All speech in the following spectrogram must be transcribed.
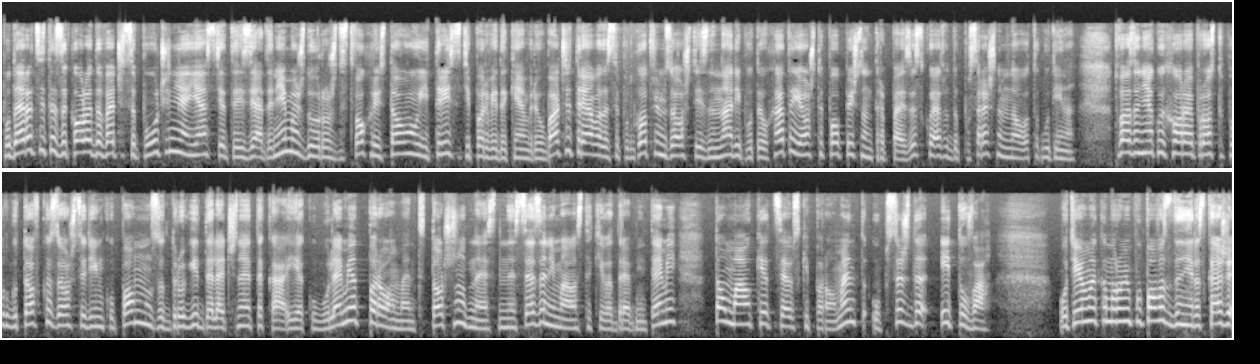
Подаръците за коледа вече са получени, а ястията изядени. Между Рождество Христово и 31 декември обаче трябва да се подготвим за още изненади по телхата и още по-пишна трапеза, с която да посрещнем новата година. Това за някои хора е просто подготовка за още един купон, но за други далеч не е така. И ако големият парламент точно днес не се занимава с такива дребни теми, то малкият селски парламент обсъжда и това. Отиваме към Руми Попова, за да ни разкаже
